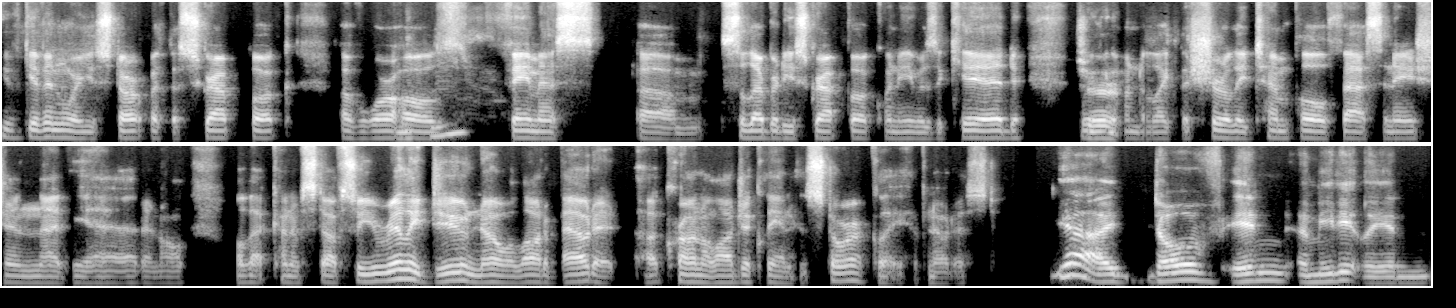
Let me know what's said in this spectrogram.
you've given where you start with the scrapbook of Warhol's famous um, celebrity scrapbook when he was a kid, moving Sure. on to like the Shirley Temple fascination that he had and all all that kind of stuff. So you really do know a lot about it uh, chronologically and historically. I've noticed. yeah, I dove in immediately and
